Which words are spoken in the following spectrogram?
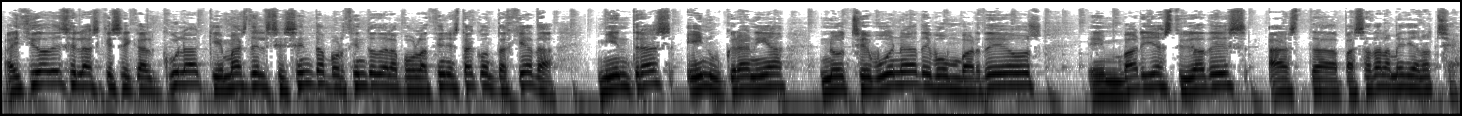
Hay ciudades en las que se calcula que más del 60% de la población está contagiada, mientras en Ucrania, Nochebuena de bombardeos en varias ciudades hasta pasada la medianoche.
